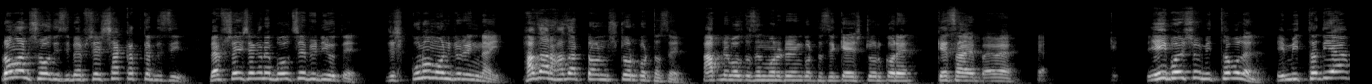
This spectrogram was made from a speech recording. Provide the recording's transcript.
প্রমাণ সহ দিছি ব্যবসায়ী সাক্ষাৎকার দিছি। ব্যবসায়ী সেখানে বলছে ভিডিওতে যে কোনো মনিটরিং নাই। হাজার হাজার টন স্টোর করতেছে। আপনি বলতেছেন মনিটরিং করতেছে, কে স্টোর করে, কে এই বয়সে মিথ্যা বলেন। এই মিথ্যা দিয়া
